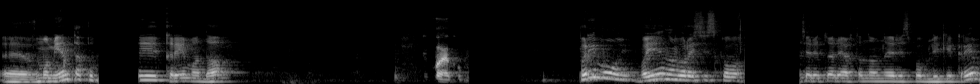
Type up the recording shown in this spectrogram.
э, в момент оккупации Крыма, да, Какой оккуп- прямой военного российского территории автономной республики Крым,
